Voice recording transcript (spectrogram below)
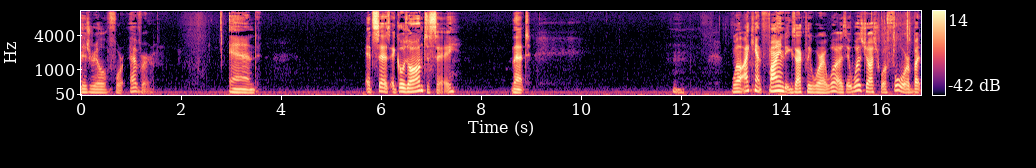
Israel forever. And it says, it goes on to say that, hmm, well, I can't find exactly where I was. It was Joshua 4, but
